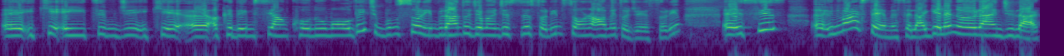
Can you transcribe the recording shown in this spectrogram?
e, iki eğitimci iki e, akademisyen konuğum olduğu için bunu sorayım. Bülent Hocam önce size sorayım sonra Ahmet Hoca'ya sorayım. E, siz üniversiteye mesela gelen öğrenciler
